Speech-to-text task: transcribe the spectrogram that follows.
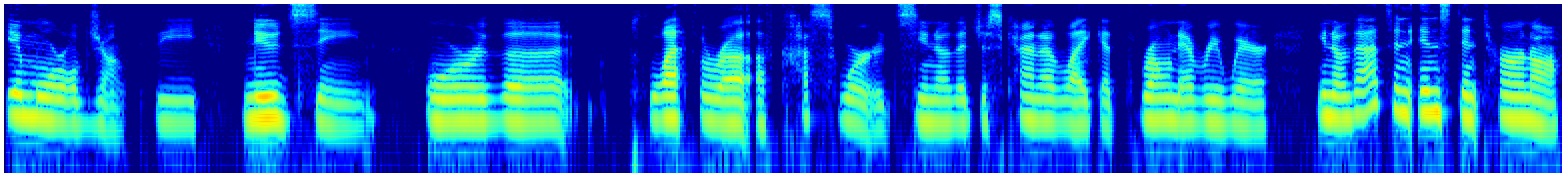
immoral junk, the nude scene or the plethora of cuss words, you know, that just kind of like get thrown everywhere. You know, that's an instant turn off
